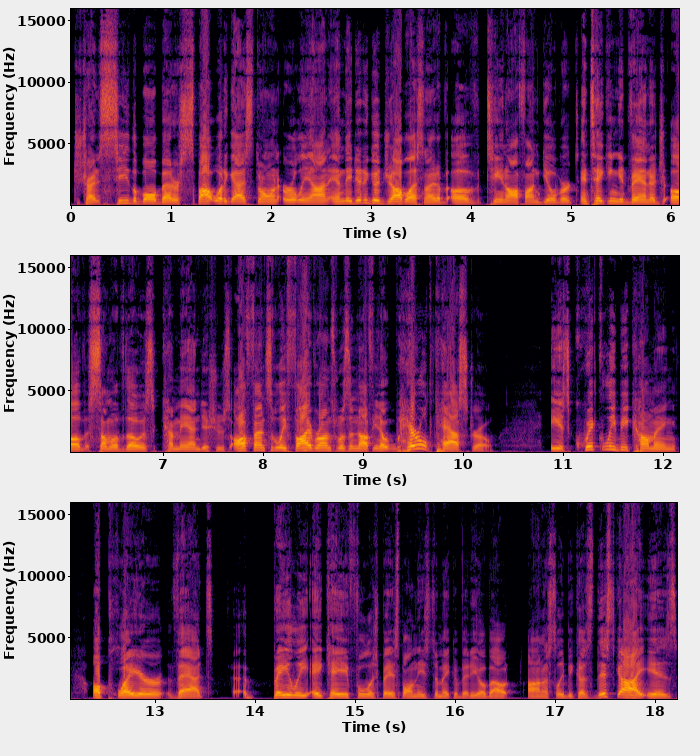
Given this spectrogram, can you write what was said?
to try to see the ball better, spot what a guy's throwing early on. And they did a good job last night of, of teeing off on Gilbert and taking advantage of some of those command issues. Offensively, five runs was enough. You know, Harold Castro is quickly becoming a player that uh, Bailey, aka Foolish Baseball, needs to make a video about, honestly, because this guy is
